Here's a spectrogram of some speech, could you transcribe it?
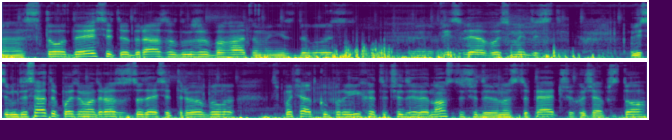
е, 110 одразу дуже багато мені здалось е, після 80. 80, і потім одразу 110. Треба було спочатку проїхати чи 90, чи 95, чи хоча б 100.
